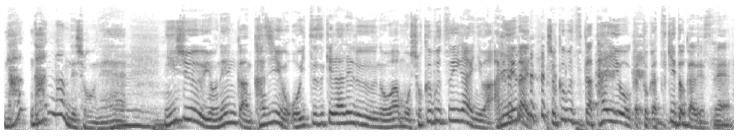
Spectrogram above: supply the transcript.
な、なんなんでしょうね。24年間歌人を追い続けられるのはもう植物以外にはありえない。植物か太陽かとか月とかですね。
